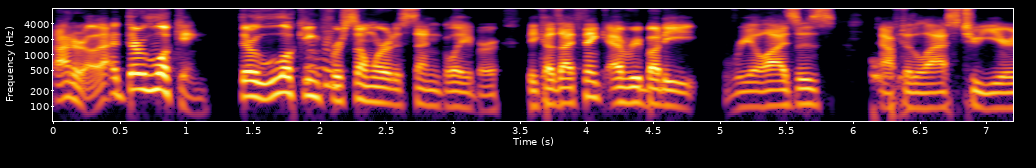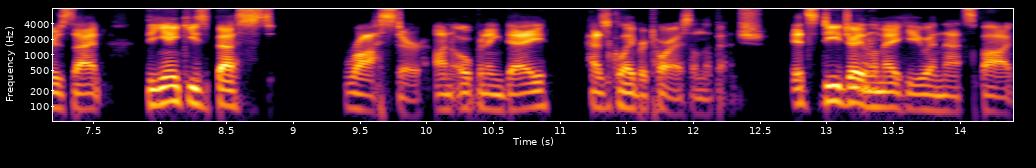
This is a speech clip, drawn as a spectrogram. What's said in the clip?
I don't know. They're looking. They're looking mm-hmm. for somewhere to send Gleyber because I think everybody realizes after the last two years that the Yankees' best roster on opening day has Gleyber Torres on the bench. It's DJ mm-hmm. LeMahieu in that spot.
